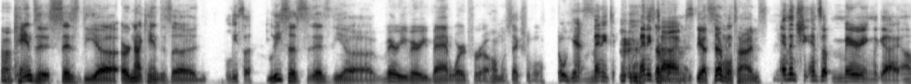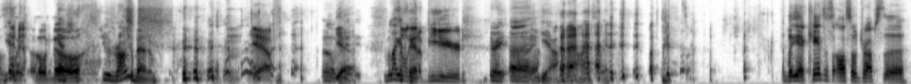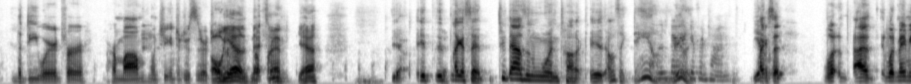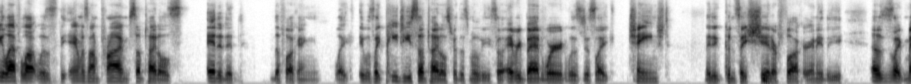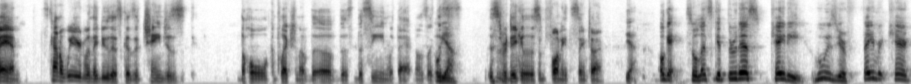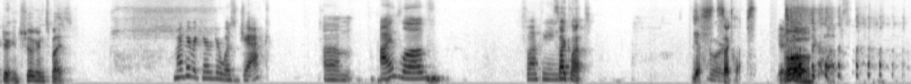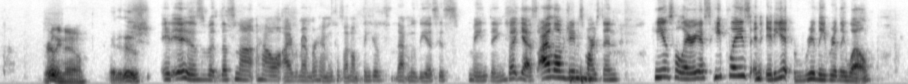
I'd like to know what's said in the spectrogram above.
Huh. Kansas says the uh, or not Kansas. Uh, Lisa. Lisa says the uh very very bad word for a homosexual. Oh yes, Many, t- many Several times. Yeah, several times. And then she ends up marrying the guy. I was Yeah. like, oh Yeah, no. she, she was wrong about him. Mm, yeah. oh, Yeah. man. But like Someone I said, got a beard. right? Uh, yeah, honestly. but yeah, Kansas also drops the the D word for her mom when she introduces her to oh her- yeah, that too. friend. Yeah, Yeah, it, it like I said, 2001 talk. It, I was like, damn, It was a very really? different time. Yeah, Like I said, what I what made me laugh a lot was the Amazon Prime subtitles edited the fucking like it was like PG subtitles for this movie, so every bad word was just like changed. They didn't, couldn't say shit or fuck or any of the. I was just like, man, it's kind of weird when they do this because it changes the whole complexion of the of the the scene with that. And I was like, Oh, yeah. is- this is ridiculous and funny at the same time. Yeah. Okay, so let's get through this. Katie, who is your favorite character in Sugar and Spice? My favorite character was Jack. Um, I love fucking Cyclops. Yes, Sure. Cyclops. yeah. Oh. Really now? Wait, it is. It is, but that's not how I remember him because I don't think of that movie as his main thing. But yes, I love James Marsden. He is hilarious. He plays an idiot really, really well.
